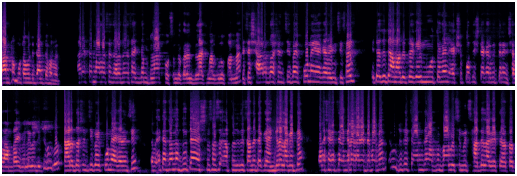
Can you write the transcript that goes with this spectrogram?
দামটা মোটামুটি জানতে পারবেন। আর একটা মাল আছে যারা দেখা একদম ব্ল্যাক পছন্দ করেন ব্ল্যাক মালগুলো পান না। সাড়ে দশ ইঞ্চি বাই পনেরো এগারো ইঞ্চি সাইজ এটা যদি আমাদের থেকে এই মুহূর্তে নেন, একশো পঁচিশ টাকার ভিতরে ইনশাল্লাহ আমরা এভেলেবেল দিতে পারব। সাড়ে দশ ইঞ্চি বাই পনেরো এগারো ইঞ্চি তবে এটার জন্য দুইটা আছে। আপনি যদি চান এটাকে অ্যাঙ্গেলে লাগাইতে তাহলে সেক্ষেত্রে অ্যাঙ্গেলে লাগাতে পারবেন এবং যদি চান যে আপনি বালু সিমেন্ট ছাদে অর্থাৎ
